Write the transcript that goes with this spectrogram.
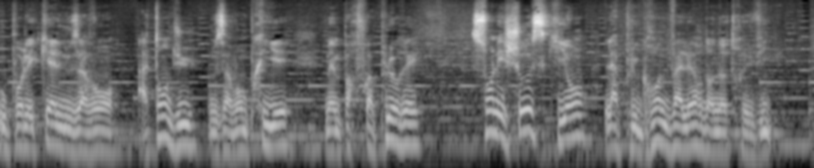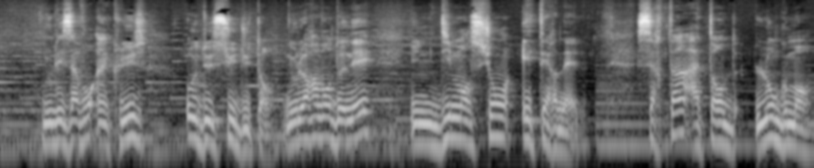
ou pour lesquelles nous avons attendu, nous avons prié, même parfois pleuré, sont les choses qui ont la plus grande valeur dans notre vie. Nous les avons incluses au-dessus du temps. Nous leur avons donné une dimension éternelle. Certains attendent longuement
